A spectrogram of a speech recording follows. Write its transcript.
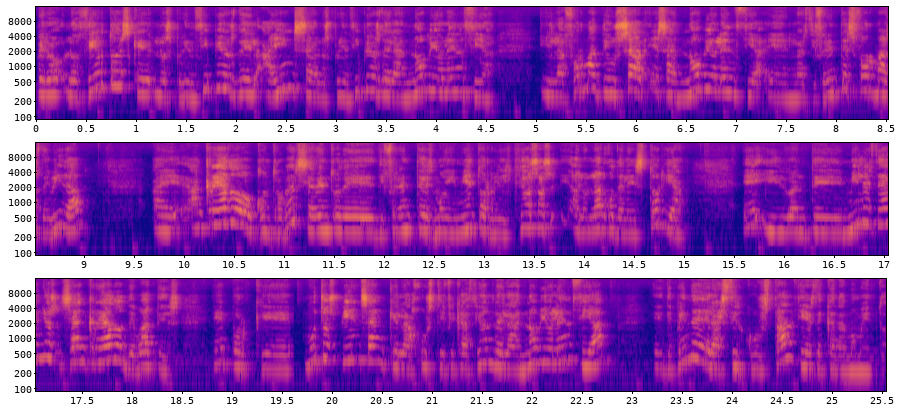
Pero lo cierto es que los principios del AINSA, los principios de la no violencia y la forma de usar esa no violencia en las diferentes formas de vida eh, han creado controversia dentro de diferentes movimientos religiosos a lo largo de la historia. ¿eh? y durante miles de años se han creado debates, ¿eh? porque muchos piensan que la justificación de la no violencia eh, depende de las circunstancias de cada momento.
